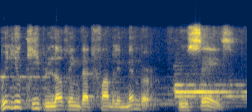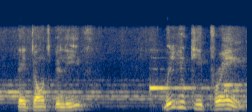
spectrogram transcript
Will you keep loving that family member who says they don't believe? Will you keep praying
